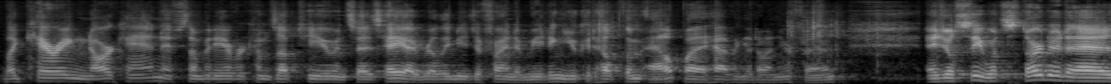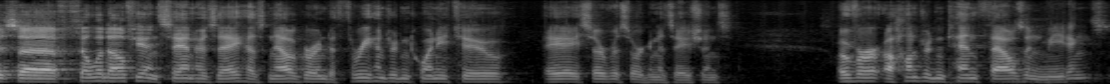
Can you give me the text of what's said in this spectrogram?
like carrying Narcan, if somebody ever comes up to you and says, hey, I really need to find a meeting, you could help them out by having it on your phone. And you'll see what started as uh, Philadelphia and San Jose has now grown to 322 AA service organizations, over 110,000 meetings.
